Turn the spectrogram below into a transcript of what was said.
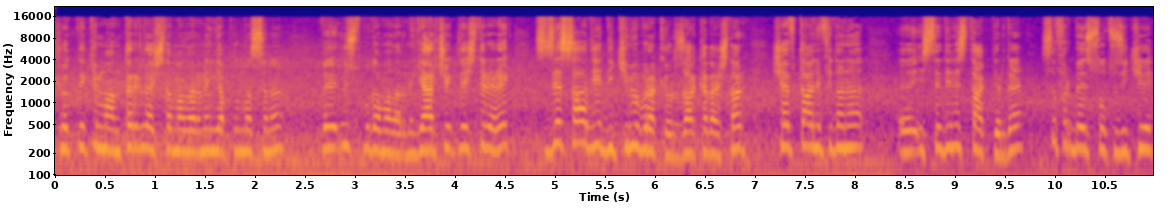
kökteki mantar ilaçlamalarının yapılmasını ve üst budamalarını gerçekleştirerek size sadece dikimi bırakıyoruz arkadaşlar. Şeftali fidanı e, istediğiniz takdirde 0532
